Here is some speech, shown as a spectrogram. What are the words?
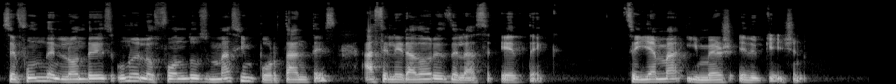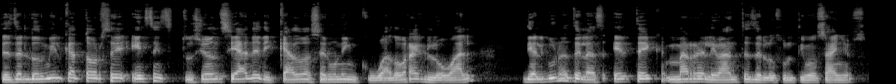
se funda en Londres uno de los fondos más importantes aceleradores de las EdTech. Se llama Emerge Education. Desde el 2014 esta institución se ha dedicado a ser una incubadora global de algunas de las EdTech más relevantes de los últimos años.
